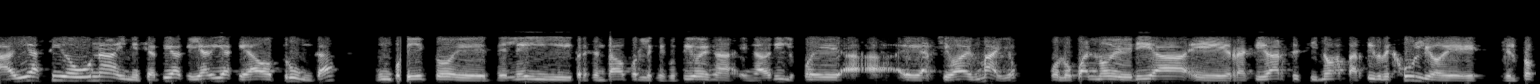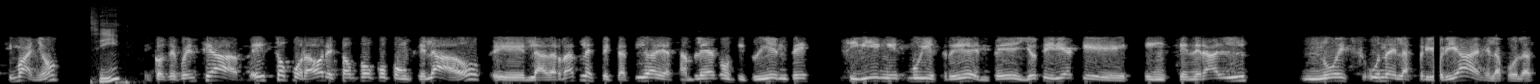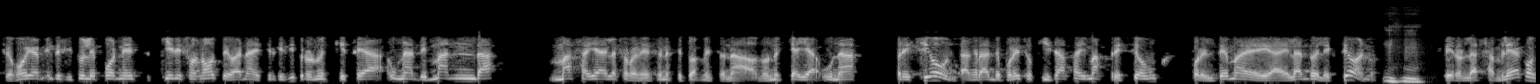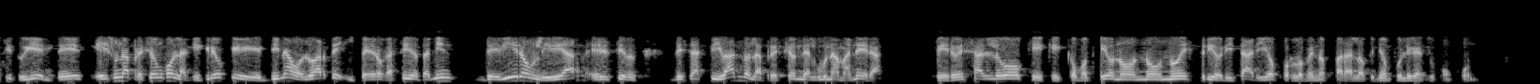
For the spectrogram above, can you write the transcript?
había sido una iniciativa que ya había quedado trunca. Un proyecto de, ley presentado por el Ejecutivo en, en abril fue eh, archivado en mayo, por lo cual no debería eh, reactivarse sino a partir de julio de, del próximo año. Sí. En consecuencia, esto por ahora está un poco congelado. Eh, la verdad, la expectativa de asamblea constituyente si bien es muy estridente, yo te diría que en general no es una de las prioridades de la población. Obviamente si tú le pones quieres o no, te van a decir que sí, pero no es que sea una demanda más allá de las organizaciones que tú has mencionado, no, no es que haya una presión tan grande por eso, quizás hay más presión por el tema de adelanto de elecciones. Pero la Asamblea Constituyente es una presión con la que creo que Dina Boluarte y Pedro Castillo también debieron lidiar, es decir, desactivando la presión de alguna manera, pero es algo que, que como te digo, no, no, no es prioritario, por lo menos para la opinión pública en su conjunto.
